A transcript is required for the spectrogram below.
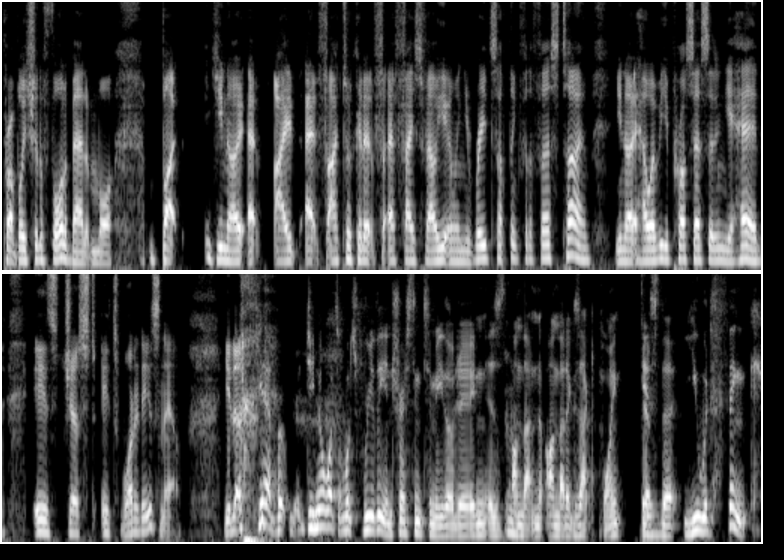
probably should have thought about it more but you know, at, I at, I took it at, at face value, and when you read something for the first time, you know, however you process it in your head is just it's what it is now. You know, yeah, but do you know what's what's really interesting to me though, Jayden, is Mm. on that on that exact point Yep. is that you would think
